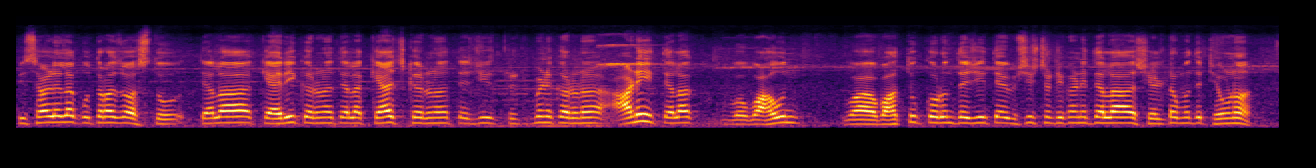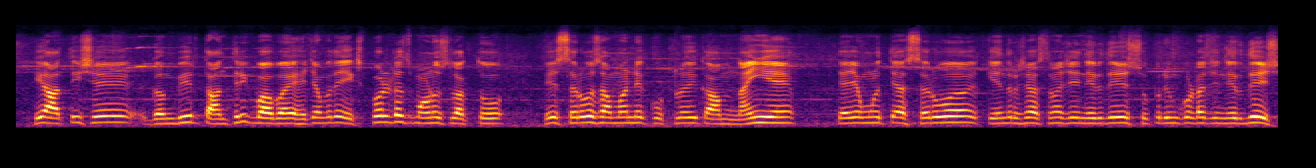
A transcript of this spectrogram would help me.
पिसाळलेला कुत्रा जो असतो त्याला कॅरी करणं त्याला कॅच करणं त्याची ट्रीटमेंट करणं आणि त्याला वाहून वा वाहतूक करून त्याची त्या विशिष्ट ठिकाणी त्याला शेल्टरमध्ये ठेवणं ही अतिशय गंभीर तांत्रिक बाब आहे. ह्याच्यामध्ये एक्सपर्टच माणूस लागतो. हे सर्वसामान्य कुठलंही काम नाही आहे त्याच्यामुळे त्या सर्व केंद्र शासनाचे निर्देश सुप्रीम कोर्टाचे निर्देश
